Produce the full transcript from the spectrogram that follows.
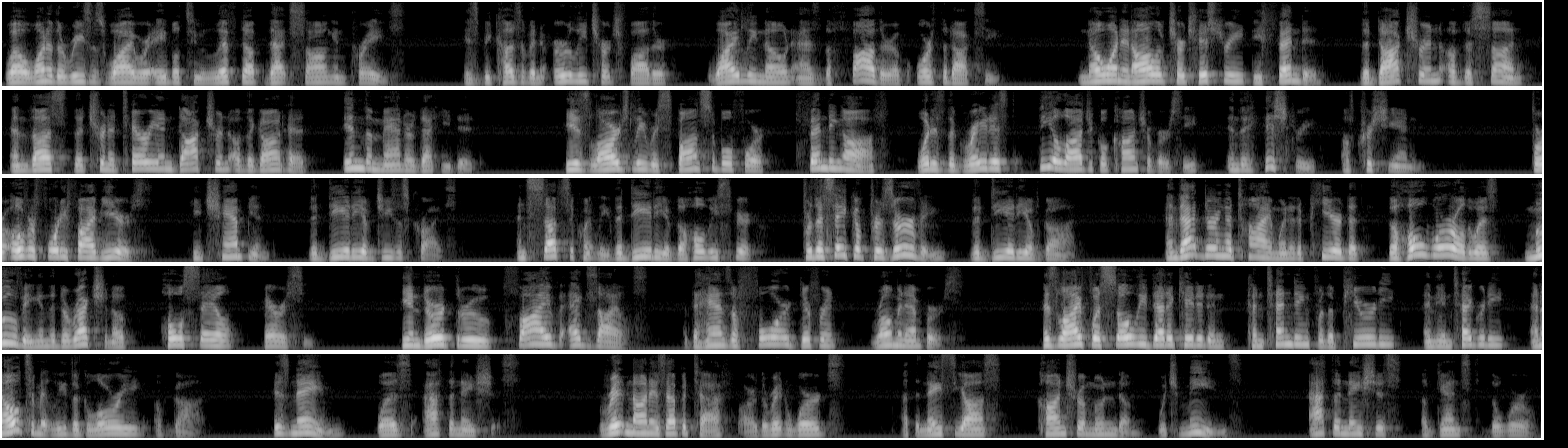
Well, one of the reasons why we're able to lift up that song in praise is because of an early church father widely known as the father of orthodoxy. No one in all of church history defended the doctrine of the Son and thus the Trinitarian doctrine of the Godhead in the manner that he did. He is largely responsible for fending off what is the greatest theological controversy in the history of Christianity. For over 45 years, he championed the deity of Jesus Christ and subsequently the deity of the Holy Spirit for the sake of preserving the deity of God. And that during a time when it appeared that the whole world was moving in the direction of wholesale heresy. He endured through five exiles at the hands of four different Roman emperors. His life was solely dedicated in contending for the purity and the integrity and ultimately the glory of God. His name was Athanasius. Written on his epitaph are the written words Athanasios contra mundum, which means Athanasius against the world.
